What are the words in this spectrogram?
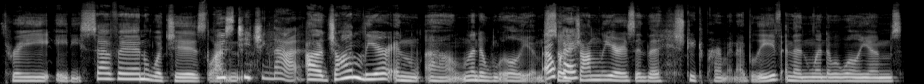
387, which is Latin. Who's teaching that? Uh, John Lear and uh, Linda Williams. Okay. So John Lear is in the history department, I believe, and then Linda Williams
